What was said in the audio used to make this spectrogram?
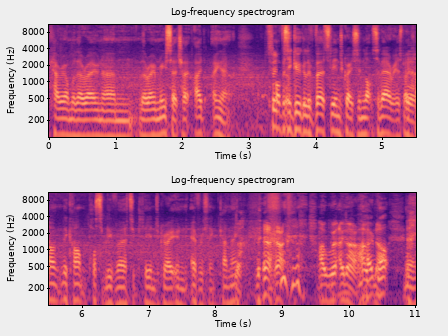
carry on with their own um, their own research I, I you know Super. obviously Google is vertically integrated in lots of areas but Yeah. Can't, they can't possibly vertically integrate in everything can they I, w- I I hope, hope not. not. No.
